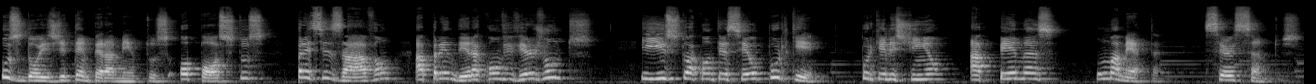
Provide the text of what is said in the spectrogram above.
Os dois de temperamentos opostos precisavam aprender a conviver juntos. E isto aconteceu por quê? Porque eles tinham apenas uma meta: ser santos.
